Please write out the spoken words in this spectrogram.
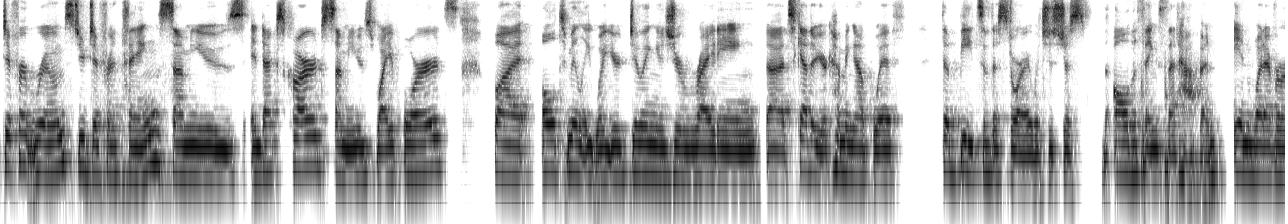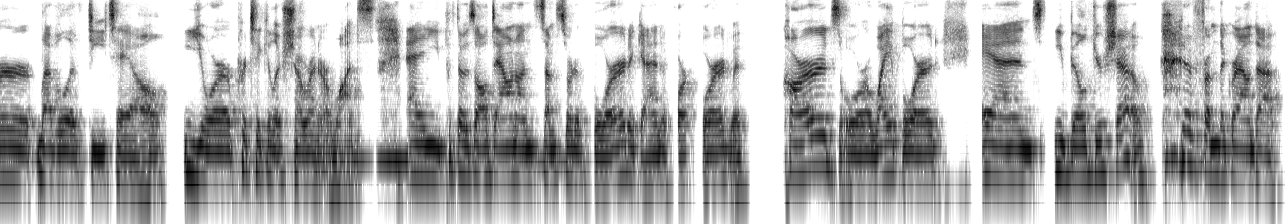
Different rooms do different things. Some use index cards some use whiteboards but ultimately what you're doing is you're writing uh, together you're coming up with the beats of the story, which is just all the things that happen in whatever level of detail your particular showrunner wants. And you put those all down on some sort of board, again, a cork board with cards or a whiteboard, and you build your show kind of from the ground up.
